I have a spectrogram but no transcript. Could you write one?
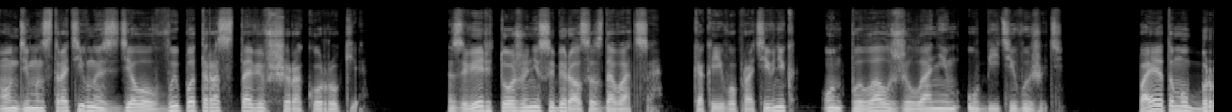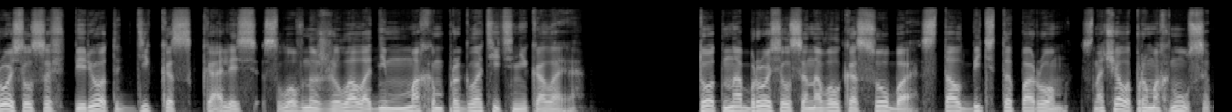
Он демонстративно сделал выпад, расставив широко руки. Зверь тоже не собирался сдаваться. Как и его противник, он пылал желанием убить и выжить. Поэтому бросился вперед, дико скалясь, словно желал одним махом проглотить Николая. Тот набросился на волкособа, стал бить топором. Сначала промахнулся,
